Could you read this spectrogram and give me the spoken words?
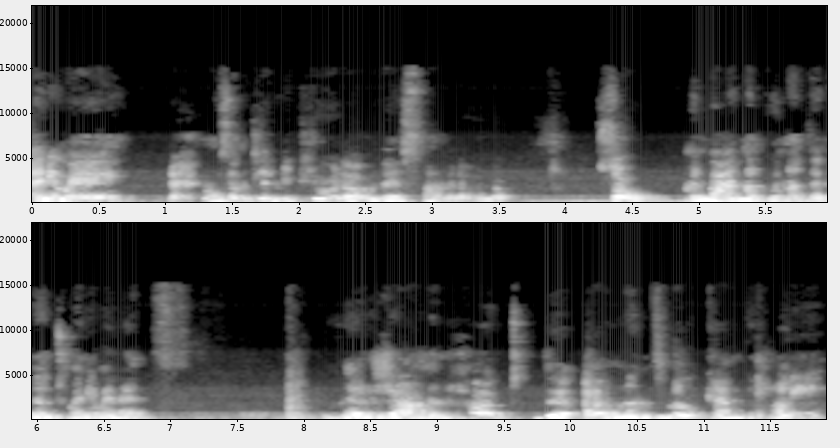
Anyway رح نوزها مثل الميكرو لأقدر استعملها هلا. So من بعد ما نكون نطرنا 20 minutes نرجع بنحط the almond milk and honey.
